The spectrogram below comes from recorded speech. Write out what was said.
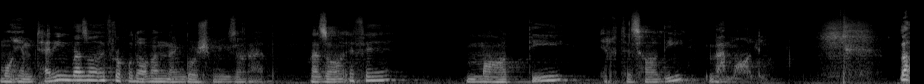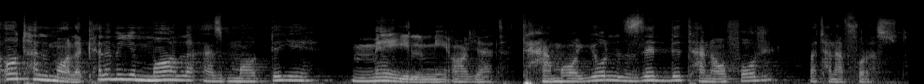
مهمترین وظایف رو خداوند انگوش می‌گذارد. وظایف مادی اقتصادی و مالی. و آت المال کلمه مال از ماده میل می آید تمایل ضد تنافر و تنفر است.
